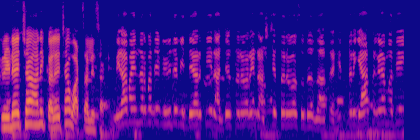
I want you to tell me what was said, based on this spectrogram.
क्रीडेच्या आणि कलेच्या वाटचालीसाठी. मीरा भाईंदरमध्ये विविध विद्यार्थी राज्यस्तरावर आणि राष्ट्रीय स्तरावर सुद्धा जात आहेत. तर या सगळ्यामध्ये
